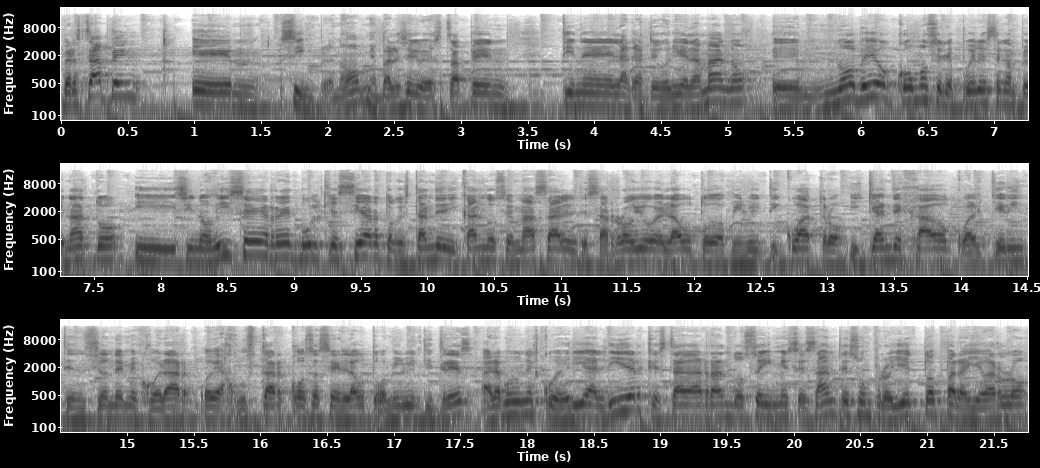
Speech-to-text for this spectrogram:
Verstappen, em, simple, ¿no? Me parece que Verstappen tiene la categoría en la mano. Eh, no veo cómo se le puede este campeonato. Y si nos dice Red Bull que es cierto que están dedicándose más al desarrollo del auto 2024 y que han dejado cualquier intención de mejorar o de ajustar cosas en el auto 2023, hablamos de una escudería líder que está agarrando seis meses antes un proyecto para llevarlo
